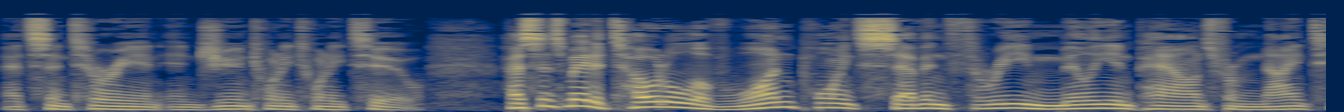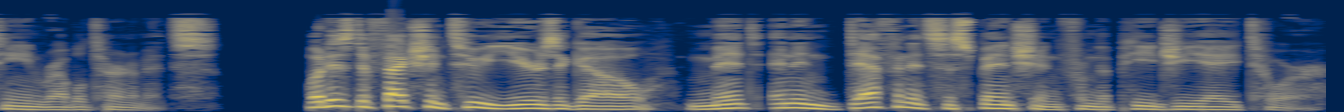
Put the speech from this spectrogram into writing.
at Centurion in June 2022, has since made a total of 1.73 million pounds from 19 Rebel tournaments. But his defection two years ago meant an indefinite suspension from the PGA Tour.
